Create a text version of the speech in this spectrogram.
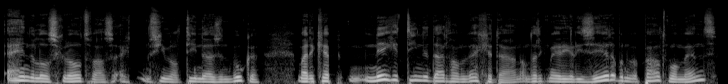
eindeloos groot was. Echt misschien wel 10.000 boeken. Maar ik heb negentiende daarvan weggedaan. Omdat ik mij realiseerde op een bepaald moment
